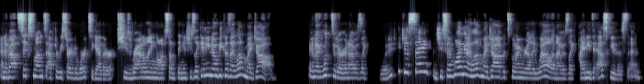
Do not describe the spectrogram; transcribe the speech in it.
And about six months after we started to work together, she's rattling off something and she's like, and you know, because I love my job. And I looked at her and I was like, what did you just say? And she said, well, I mean, I love my job. It's going really well. And I was like, I need to ask you this then.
